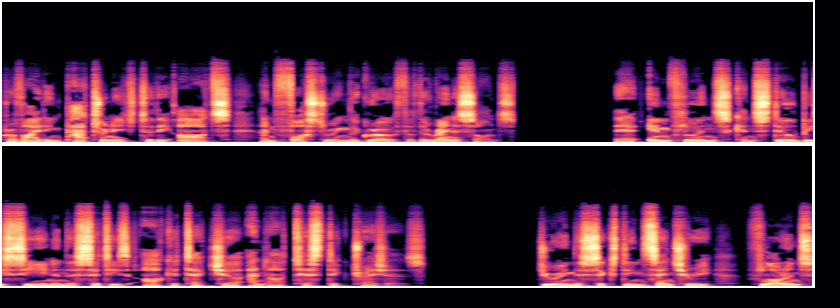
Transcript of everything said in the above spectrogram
providing patronage to the arts and fostering the growth of the Renaissance. Their influence can still be seen in the city's architecture and artistic treasures. During the 16th century, Florence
